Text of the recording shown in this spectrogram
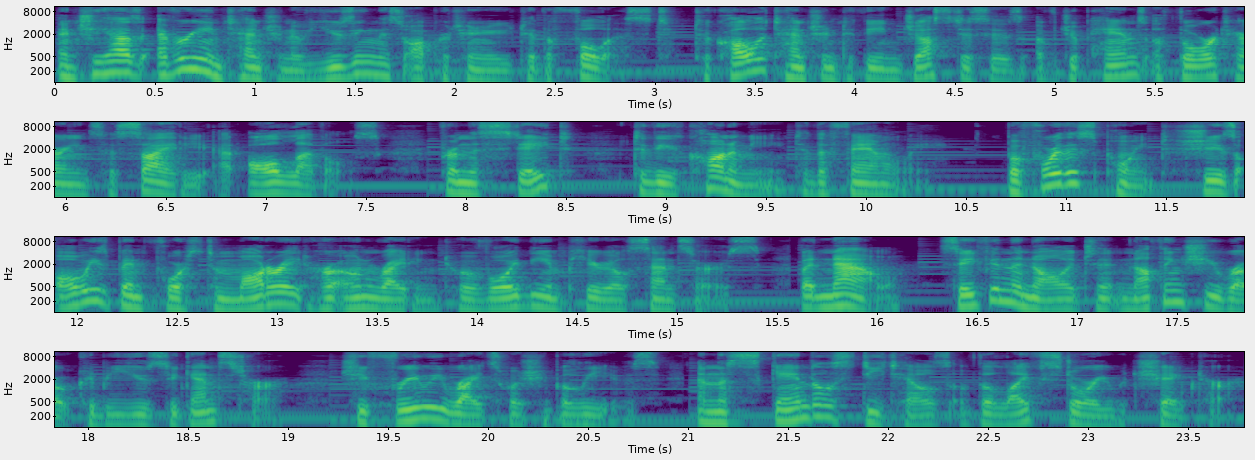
And she has every intention of using this opportunity to the fullest to call attention to the injustices of Japan's authoritarian society at all levels, from the state to the economy to the family. Before this point, she has always been forced to moderate her own writing to avoid the imperial censors, but now, safe in the knowledge that nothing she wrote could be used against her, she freely writes what she believes, and the scandalous details of the life story which shaped her.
